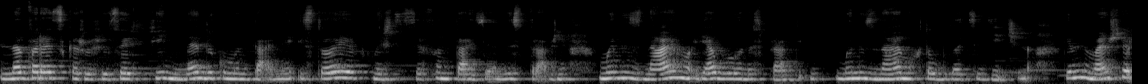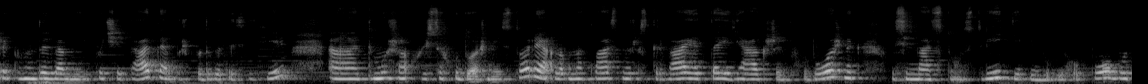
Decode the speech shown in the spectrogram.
Наперед скажу, що це фільм не документальний. Історія в книжці це фантазія, не справжня. Ми не знаємо, як було насправді, і ми не знаємо, хто була ця дівчина. Тим не менше, я рекомендую вам її почитати або ж подивитися фільм, тому що, хоч це художня історія, але вона класно розкриває те, як жив художник у 17 столітті, який був його побут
